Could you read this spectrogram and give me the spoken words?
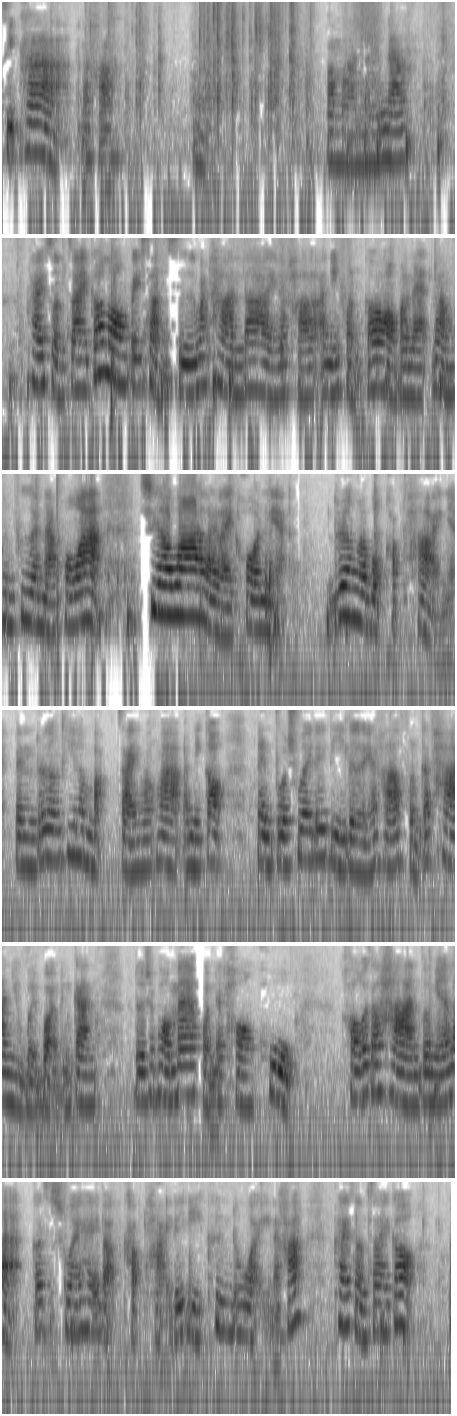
2015 นะคะ ประมาณนี้นะ ใครสนใจก็ลองไปสั่งซื้อมาทานได้นะคะ อันนี้ฝนก็มาแนะนำเพื่อนๆนะ เพราะว่าเชื่อว่าหลายๆคนเนี่ย เรื่องระบบขับถ่ายเนี่ย เป็นเรื่องที่ลำบากใจมากๆ อันนี้ก็เป็นตัวช่วยได้ดีเลยนะคะ ฝนก็ทานอยู่บ่อยๆ เหมือนกัน โดยเฉพาะแม่ฝนในท้องผูก เขาก็จะทานตัวนี้แหละ ก็จะช่วยให้แบบขับถ่ายได้ดีขึ้นด้วยนะคะ ใครสนใจก็ไป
